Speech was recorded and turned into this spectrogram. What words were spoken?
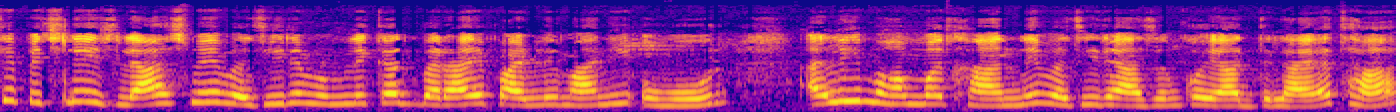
کے پچھلے اجلاس میں وزیر مملکت برائے پارلیمانی امور علی محمد خان نے وزیر اعظم کو یاد دلایا تھا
